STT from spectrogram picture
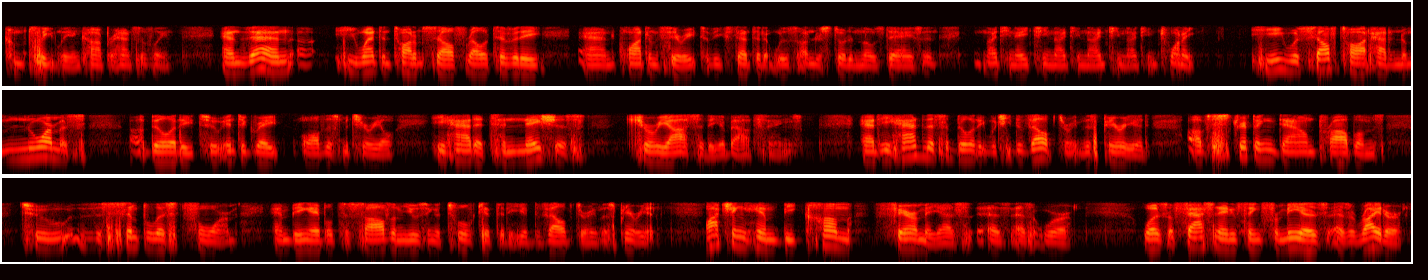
completely and comprehensively. And then uh, he went and taught himself relativity and quantum theory to the extent that it was understood in those days in 1918, 1919, 1920. He was self taught, had an enormous ability to integrate all this material. He had a tenacious curiosity about things. And he had this ability, which he developed during this period, of stripping down problems to the simplest form and being able to solve them using a toolkit that he had developed during this period. Watching him become Fermi, as, as, as it were, was a fascinating thing for me as, as a writer.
